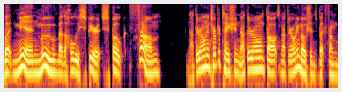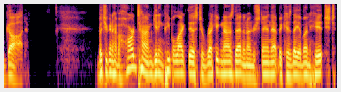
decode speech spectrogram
but men moved by the Holy Spirit spoke from not their own interpretation, not their own thoughts, not their own emotions, but from God. But you're going to have a hard time getting people like this to recognize that and understand that because they have unhitched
